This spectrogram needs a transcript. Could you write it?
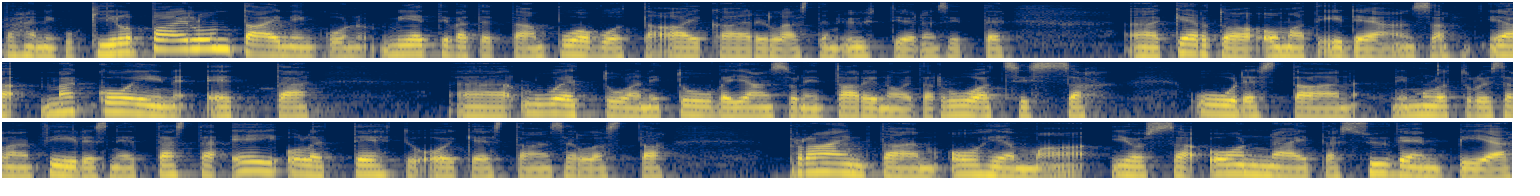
vähän niin kuin kilpailun tai niin kuin miettivät, että on puoli vuotta aikaa erilaisten yhtiöiden sitten kertoa omat ideansa. Ja mä koin, että luettuani Tuve Janssonin tarinoita Ruotsissa uudestaan, niin mulle tuli sellainen fiilis, niin että tästä ei ole tehty oikeastaan sellaista primetime-ohjelmaa, jossa on näitä syvempiä,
